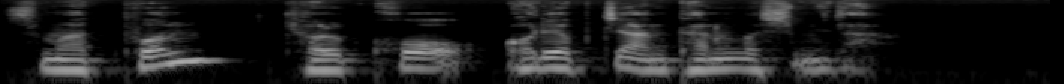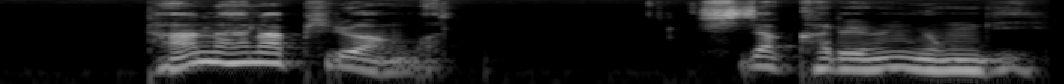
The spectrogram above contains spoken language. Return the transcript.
스마트폰 결코 어렵지 않다는 것입니다. 단 하나 필요한 것. 시작하려는 용기.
